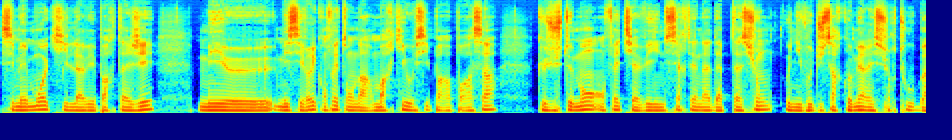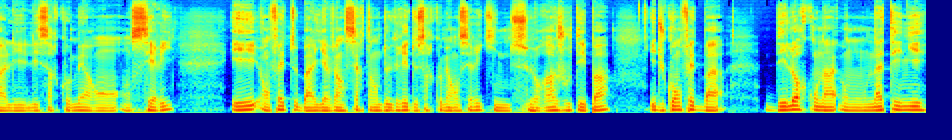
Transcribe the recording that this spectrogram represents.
c'est même moi qui l'avais partagé. Mais, euh, mais c'est vrai qu'en fait, on a remarqué aussi par rapport à ça que justement, en fait, il y avait une certaine adaptation au niveau du sarcomère et surtout bah, les, sarcomères en, série. Et en fait, bah, il y avait un certain degré de sarcomère en série qui ne se rajoutait pas. Et du coup, en fait, bah, dès lors qu'on on atteignait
